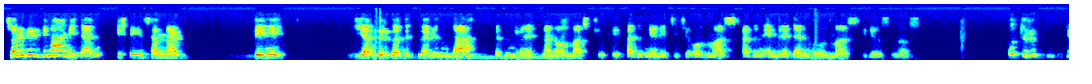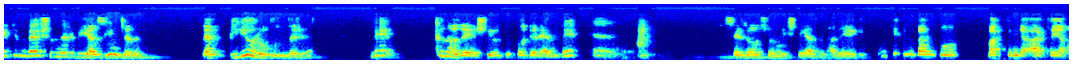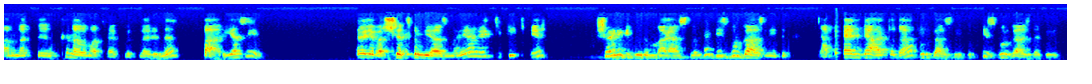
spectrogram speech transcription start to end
Sonra bir gün aniden işte insanlar beni yadırgadıklarında kadın yönetmen olmaz çünkü kadın yönetici olmaz, kadın emreden olmaz biliyorsunuz. Oturup dedim ben şunları bir yazayım canım. Ben biliyorum bunları ve Kınalı'da yaşıyorduk o dönemde. E, sezon sonu işte yazın adaya gittim. Dedim ben bu vaktinde Arta'ya anlattığım Kınalı matraklıklarını bari yazayım. Öyle başladım yazmaya ve tipik bir şöyle bir durum var aslında. Biz Burgazlıydık. Yani ben de Arto'da Burgazlıydık. Biz Burgaz'da büyüdük.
